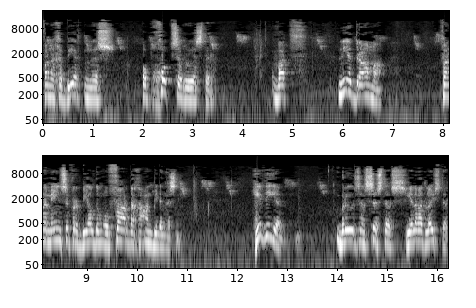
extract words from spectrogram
van 'n gebeurtenis op God se rooster wat nie 'n drama van 'n mens se verbeelding of vaardige aanbieding is nie. Hierdie een broers en susters, julle wat luister.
